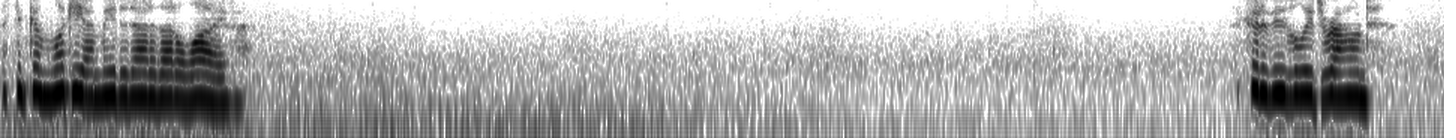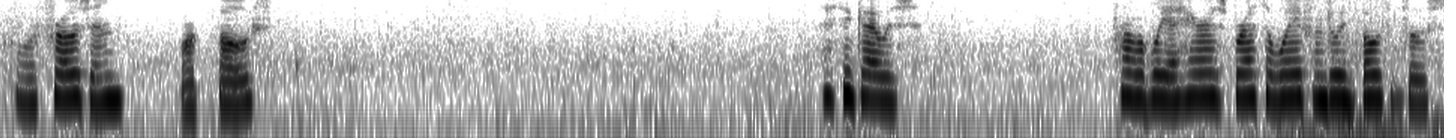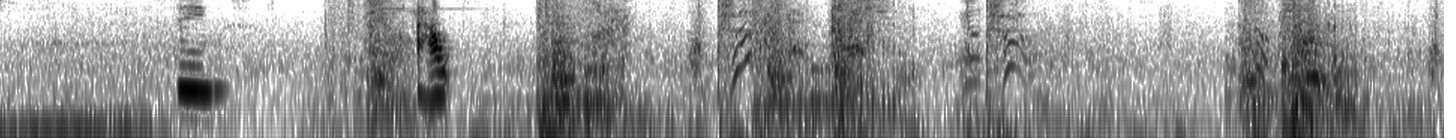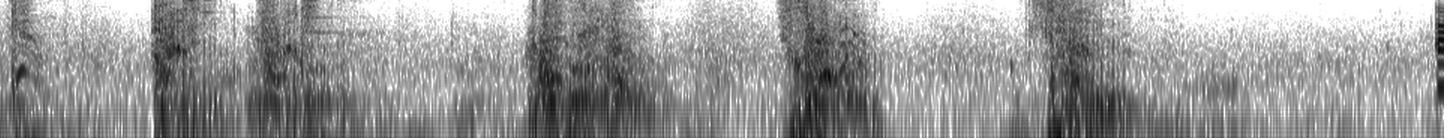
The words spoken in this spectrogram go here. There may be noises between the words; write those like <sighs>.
I think I'm lucky I made it out of that alive. I could have easily drowned, or frozen, or both. I think I was probably a hair's breadth away from doing both of those things. Ow!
